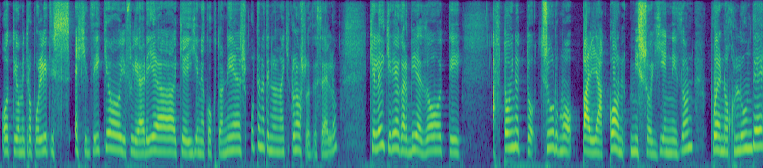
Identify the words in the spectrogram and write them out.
ότι ο Μητροπολίτης έχει δίκιο, η φλιαρία και οι γυναικοκτονίες, ούτε να την ανακυκλώσω δεν θέλω. Και λέει η κυρία Γαρμπή εδώ ότι αυτό είναι το τσούρμο παλιακών μισογίνηδων που ενοχλούνται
